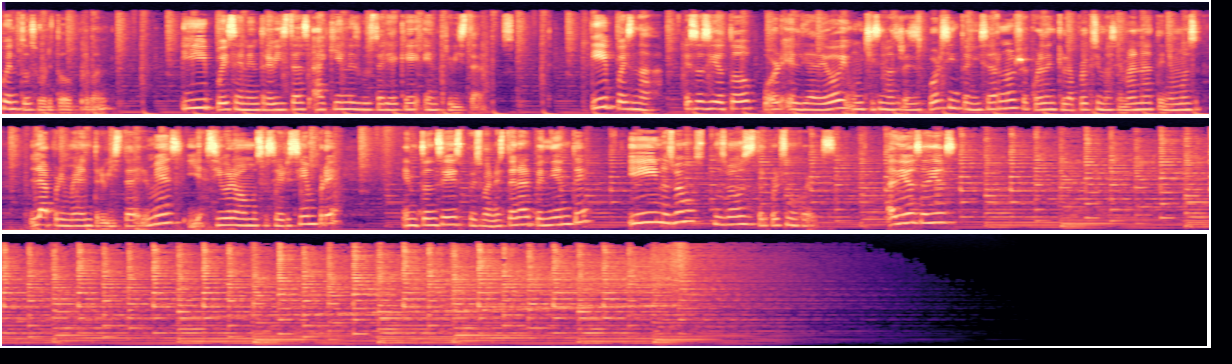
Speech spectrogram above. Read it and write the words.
cuentos sobre todo, perdón, y pues en entrevistas a quien les gustaría que entrevistáramos. Y pues nada, eso ha sido todo por el día de hoy. Muchísimas gracias por sintonizarnos. Recuerden que la próxima semana tenemos la primera entrevista del mes y así lo vamos a hacer siempre. Entonces, pues bueno, estén al pendiente y nos vemos. Nos vemos hasta el próximo jueves. Adiós, adiós.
